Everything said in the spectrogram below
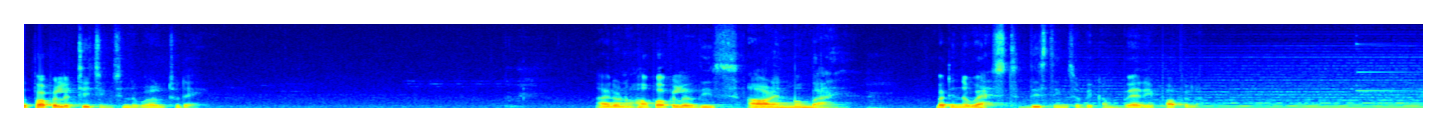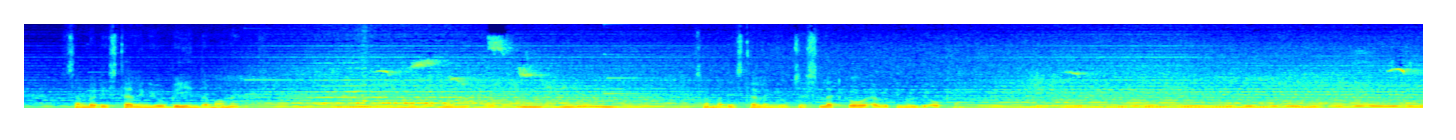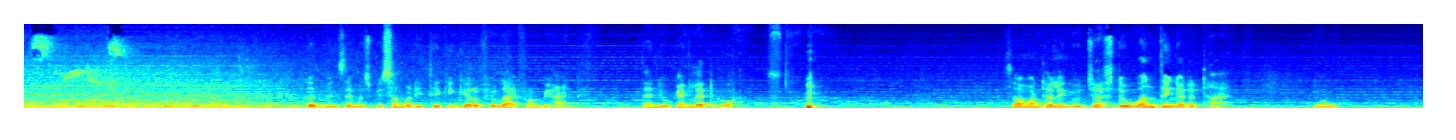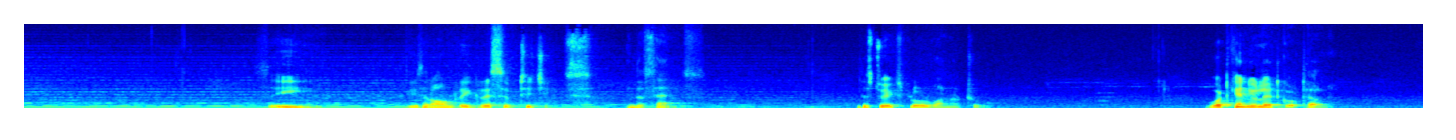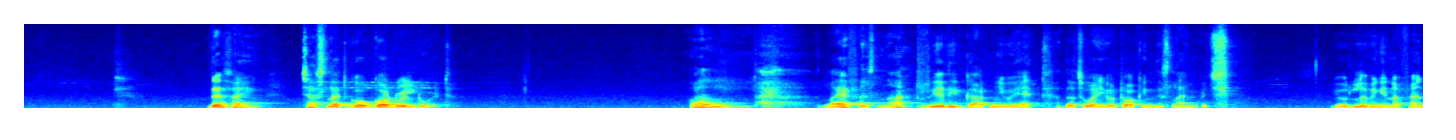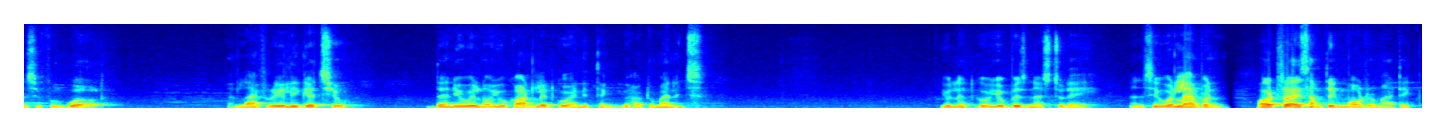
the popular teachings in the world today. I don't know how popular these are in Mumbai, but in the West, these things have become very popular. Somebody is telling you, be in the moment. Somebody is telling you, just let go, everything will be okay. That means there must be somebody taking care of your life from behind, then you can let go. Someone telling you, just do one thing at a time, don't… See, these are all regressive teachings in the sense, just to explore one or two. What can you let go, tell me? They're saying, just let go, God will do it. Well, life has not really gotten you yet, that's why you're talking this language. You're living in a fanciful world. When life really gets you, then you will know you can't let go anything, you have to manage. You let go your business today and see what'll happen. Or try something more dramatic.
